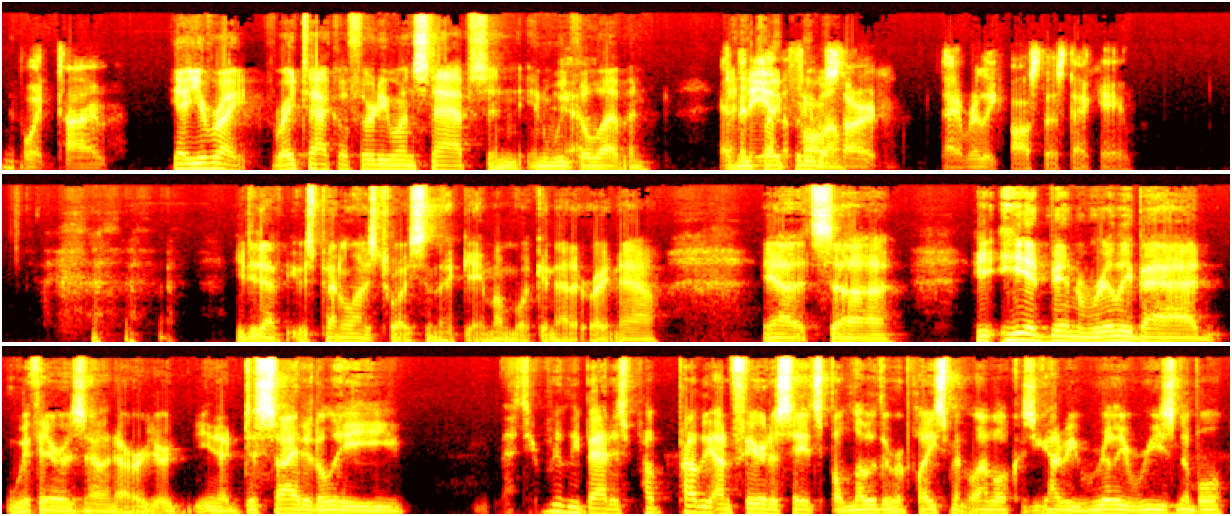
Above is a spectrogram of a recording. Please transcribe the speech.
that point in time. Yeah, you're right. Right tackle, 31 snaps in in week yeah. 11, and, and then he, he had the false well. start that really cost us that game. he did have he was penalized twice in that game. I'm looking at it right now. Yeah, it's uh he he had been really bad with Arizona or, or you know decidedly really bad is probably unfair to say it's below the replacement level because you got to be really reasonable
